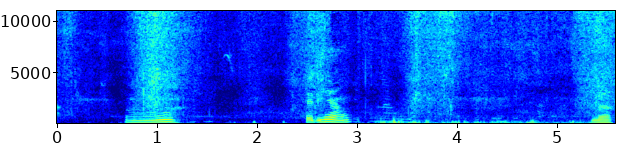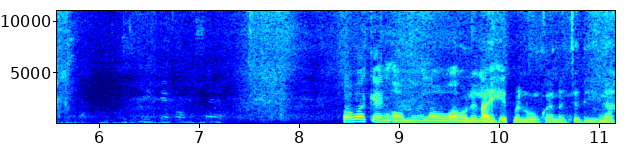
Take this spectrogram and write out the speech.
ๆอืมเห็ดอีหยังเห็ดพึ่งเน่าอะเห็ดพึ่งพริกไทยเหรอนี่แกงอ่อมแซ่บเพราะว่าแกงอ่อมแล้วเราเอาหลายๆเห็ดมารวมกันน่ะจะดีนะ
